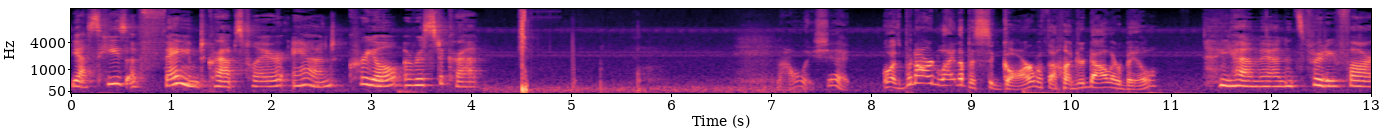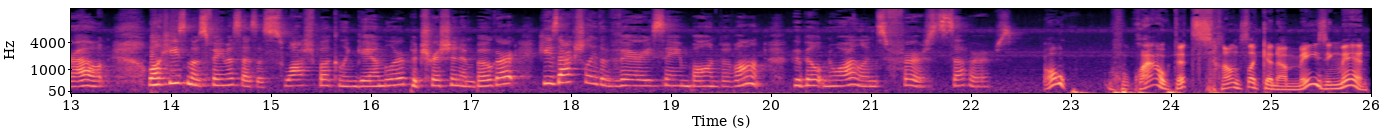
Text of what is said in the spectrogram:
Yes, he's a famed craps player and Creole aristocrat. Holy shit. Was Bernard lighting up a cigar with a hundred dollar bill? Yeah, man, it's pretty far out. While he's most famous as a swashbuckling gambler, patrician, and Bogart, he's actually the very same bon vivant who built New Orleans' first suburbs. Oh, wow, that sounds like an amazing man.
